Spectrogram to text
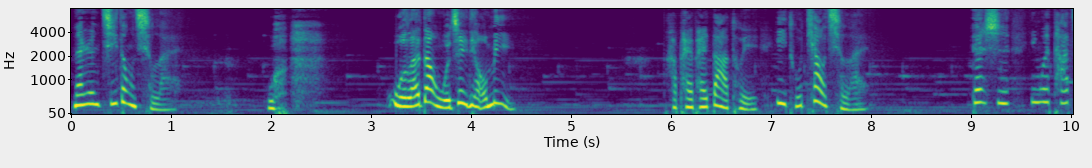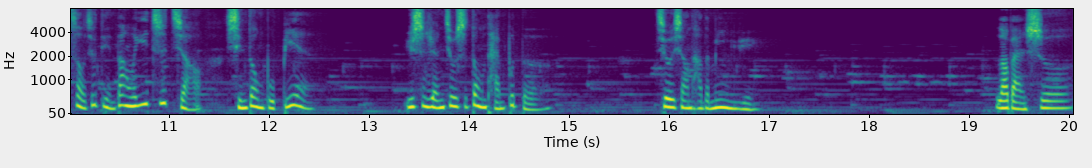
男人激动起来：“我，我来当我这条命！”他拍拍大腿，意图跳起来，但是因为他早就典当了一只脚，行动不便，于是仍旧是动弹不得，就像他的命运。老板说。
